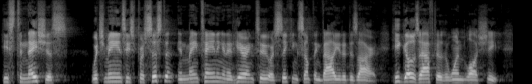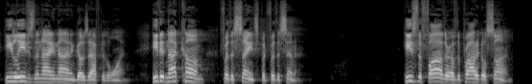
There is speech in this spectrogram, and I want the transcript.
He's tenacious which means he's persistent in maintaining and adhering to or seeking something valued or desired. He goes after the one lost sheep. He leaves the 99 and goes after the one. He did not come for the saints, but for the sinner. He's the father of the prodigal son.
